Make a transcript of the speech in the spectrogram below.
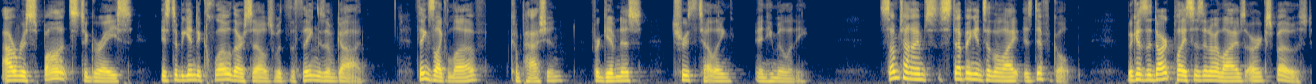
our response to grace is to begin to clothe ourselves with the things of God. Things like love, compassion, forgiveness, truth telling, and humility. Sometimes stepping into the light is difficult because the dark places in our lives are exposed.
